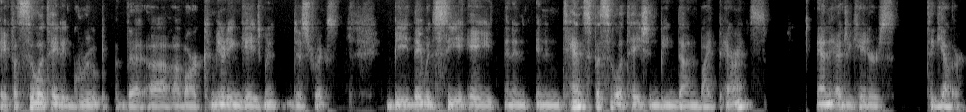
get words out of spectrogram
a facilitated group that uh, of our community engagement districts, be they would see a an, an intense facilitation being done by parents and educators together.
